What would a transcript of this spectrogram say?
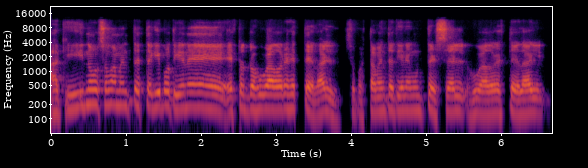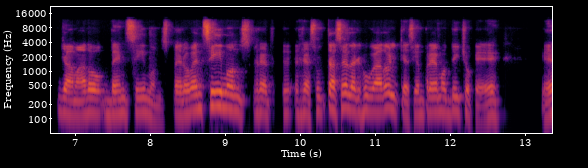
Aquí no solamente este equipo tiene estos dos jugadores estelar, supuestamente tienen un tercer jugador estelar llamado Ben Simmons, pero Ben Simmons re- resulta ser el jugador que siempre hemos dicho que es, que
